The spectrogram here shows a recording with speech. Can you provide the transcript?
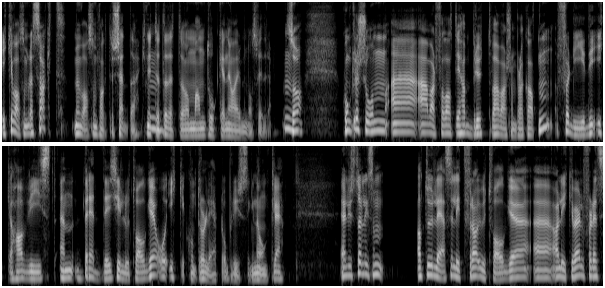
Ikke hva som ble sagt, men hva som faktisk skjedde. Knyttet til dette om han tok en i armen osv. Så, videre. så konklusjonen eh, er i hvert fall at de har brutt Vær varsom-plakaten fordi de ikke har vist en bredde i kildeutvalget og ikke kontrollert opplysningene ordentlig. Jeg har lyst til å liksom at du leser litt fra utvalget eh, allikevel, for det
